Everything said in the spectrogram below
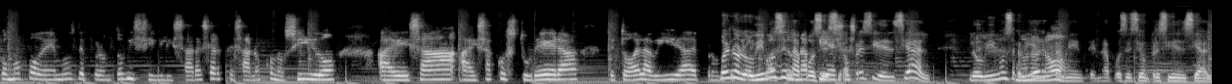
cómo podemos de pronto visibilizar a ese artesano conocido, a esa, a esa costurera de toda la vida. De pronto bueno, lo vimos en la posesión presidencial, lo vimos abiertamente en la posesión presidencial.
